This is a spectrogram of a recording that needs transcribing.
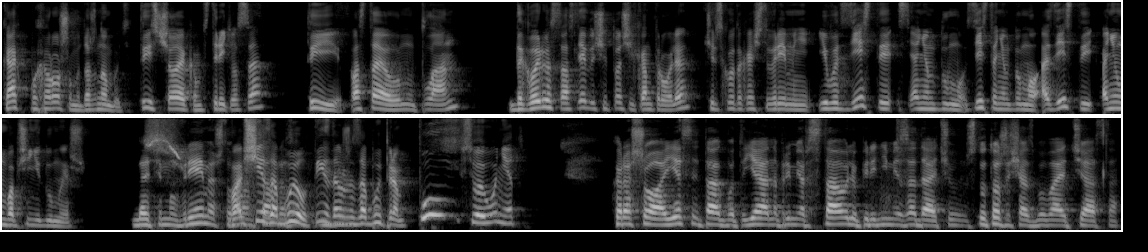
как по-хорошему должно быть? Ты с человеком встретился, ты поставил ему план, договорился о следующей точке контроля через какое-то количество времени, и вот здесь ты о нем думал, здесь ты о нем думал, а здесь ты о нем вообще не думаешь. Дать ему время, чтобы вообще забыл, раз- ты должен забыть прям, пум, все, его нет. Хорошо, а если так вот, я, например, ставлю перед ними задачу, что тоже сейчас бывает часто.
